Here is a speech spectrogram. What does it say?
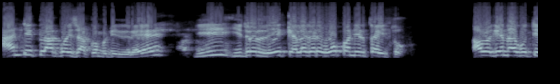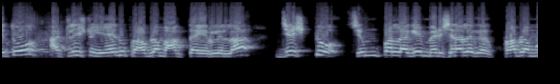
ಆಂಟಿ ಕ್ಲಾಕ್ ವೈಸ್ ಹಾಕೊಂಡ್ಬಿಟ್ಟಿದ್ರೆ ಈ ಇದ್ರಲ್ಲಿ ಕೆಳಗಡೆ ಓಪನ್ ಇರ್ತಾ ಇತ್ತು. ಅವಾಗ ಏನಾಗುತ್ತಿತ್ತು? ಅಟ್ ಲೀಸ್ಟ್ ಏನು ಪ್ರಾಬ್ಲಮ್ ಆಗ್ತಾ ಇರ್ಲಿಲ್ಲ. ಜಸ್ಟ್ ಸಿಂಪಲ್ ಆಗಿ ಮೆಡಿಸಿನಲ್ ಪ್ರಾಬ್ಲಮ್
